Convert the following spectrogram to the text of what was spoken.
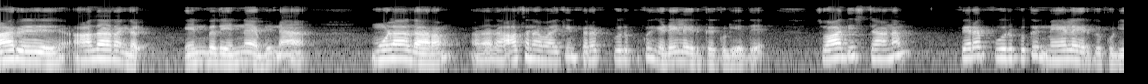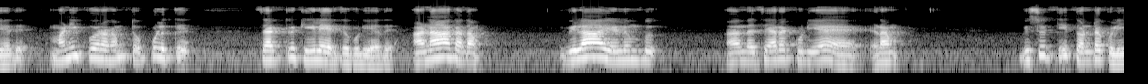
ஆறு ஆதாரங்கள் என்பது என்ன அப்படின்னா மூலாதாரம் அதாவது ஆசன வாய்க்கும் பிறப்புறுப்புக்கும் இடையில் இருக்கக்கூடியது. சுவாதிஷ்டானம் பிறப்புறுப்புக்கு மேலே இருக்கக்கூடியது. மணிப்பூரகம் தொப்புளுக்கு சற்று கீழே இருக்கக்கூடியது. அநாகதம் விழா எலும்பு அந்த சேரக்கூடிய இடம். விசுத்தி தொண்டக்குழி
